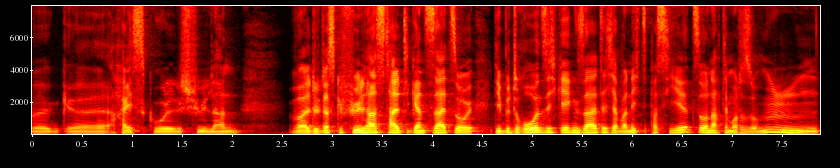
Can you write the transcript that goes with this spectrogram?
äh, Highschool-Schülern. Weil du das Gefühl hast, halt die ganze Zeit so, die bedrohen sich gegenseitig, aber nichts passiert, so nach dem Motto so, hm,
